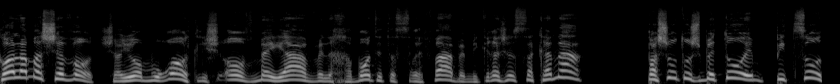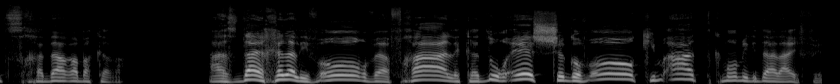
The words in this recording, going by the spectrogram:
כל המשאבות שהיו אמורות לשאוב מי ים ולכבות את השרפה במקרה של סכנה, פשוט הושבתו עם פיצוץ חדר הבקרה. האסדה החלה לבעור והפכה לכדור אש שגובהו כמעט כמו מגדל אייפל.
